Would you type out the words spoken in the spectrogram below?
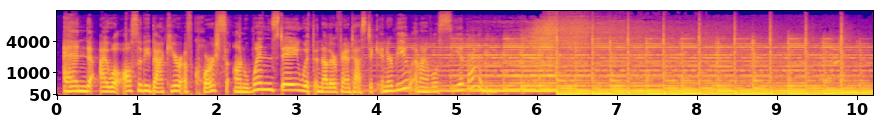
And I will also be back here, of course, on Wednesday with another fantastic interview, and I will see you then.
